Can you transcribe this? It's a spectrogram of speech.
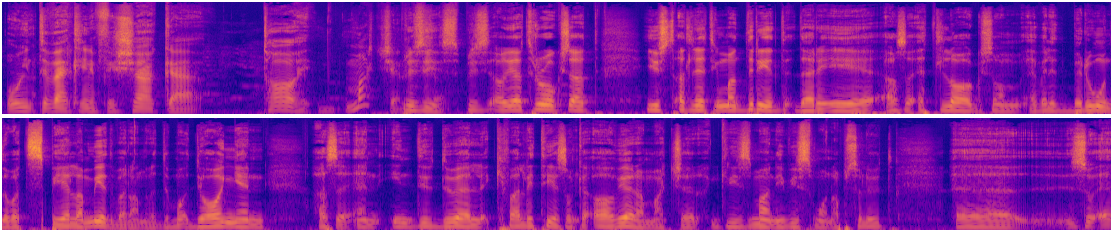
och inte verkligen försöka ta matchen Precis, precis. Och jag tror också att just Atletico Madrid, där det är alltså ett lag som är väldigt beroende av att spela med varandra. Du, har- du har ingen alltså en individuell kvalitet som kan avgöra matcher. Griezmann i viss mån, absolut. Eh, så eh,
